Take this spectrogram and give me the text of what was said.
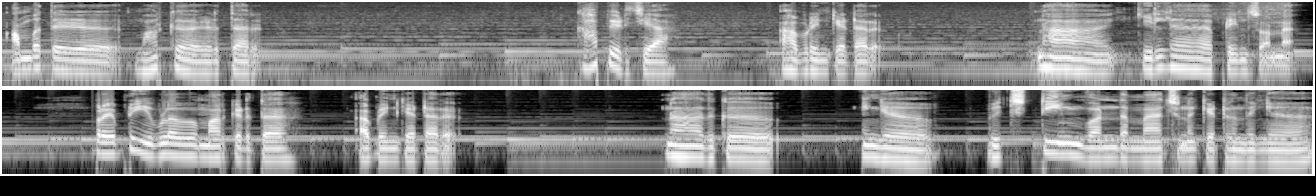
ஐம்பத்தேழு மார்க்கை எடுத்தார். காப்பி அடிச்சியா? அப்படின்னு கேட்டார். நான் இல்லை அப்படின்னு சொன்னேன். அப்புறம் எப்படி இவ்வளவு மார்க் எடுத்த? அப்படின்னு கேட்டார். நான் அதுக்கு நீங்கள் விச் டீம் வந்த மேட்ச்னு கேட்டிருந்தீங்க.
